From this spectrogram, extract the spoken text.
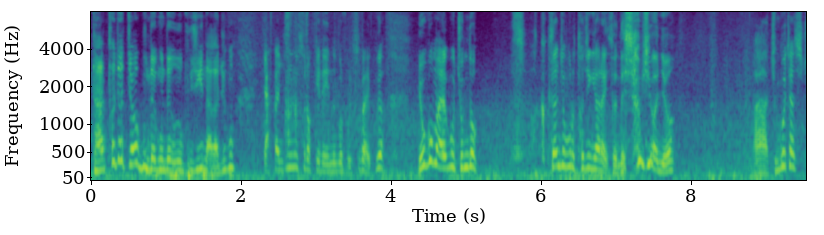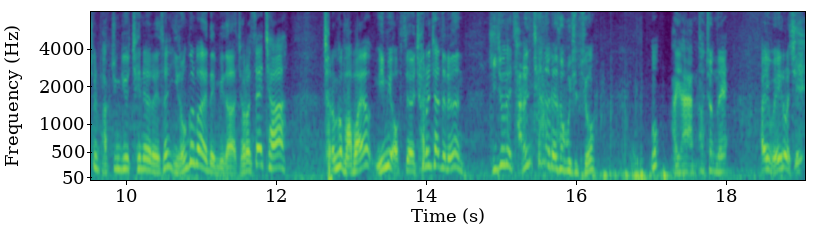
다 터졌죠? 군데군데 어, 부식이 나가지고 약간 흉물스럽게 돼 있는 걸 볼 수가 있고요. 요거 말고 좀 더 극단적으로 터진 게 하나 있었는데 잠시만요. 아 중고차 수출 박준규 채널에서 이런 걸 봐야 됩니다. 저런 새 차 저런 거 봐봐요. 의미 없어요. 저런 차들은 기존의 다른 채널에서 보십시오. 어? 아야 안 터졌네. 아니 왜 이러지?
